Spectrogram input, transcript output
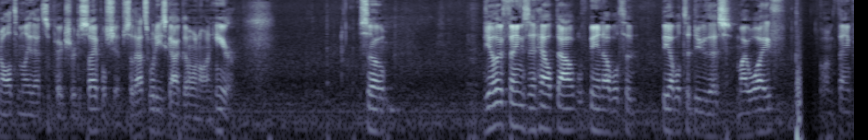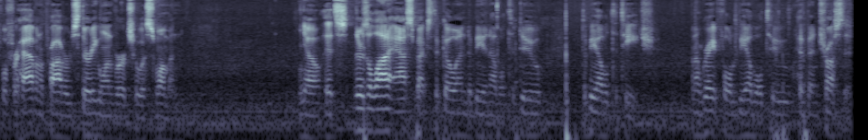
And ultimately, that's the picture of discipleship. So, that's what he's got going on here. So, the other things that helped out with being able to be able to do this, my wife, I'm thankful for having a Proverbs 31 virtuous woman. You know, it's there's a lot of aspects that go into being able to do, to be able to teach, and I'm grateful to be able to have been trusted.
